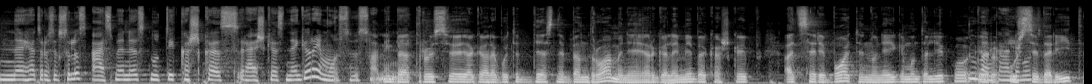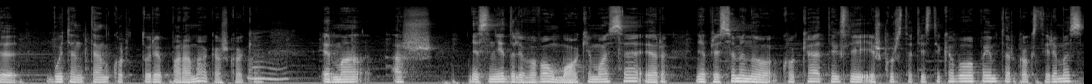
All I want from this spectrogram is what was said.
heteroseksualius asmenis, nu tai kažkas reiškia negerai mūsų visuomenėje. Bet Rusijoje gali būti didesnė bendruomenė ir galimybė kažkaip atsiriboti nuo neigiamų dalykų Va, ir užsidaryti būt. būtent ten, kur turi parama kažkokia. Mhm. Ir man, aš neseniai dalyvavau mokymuose ir neprisimenu, kokia tiksliai iš kur statistika buvo paimta ir koks tyrimas,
